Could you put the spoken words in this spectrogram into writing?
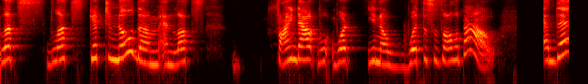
let's let's get to know them and let's find out what, what you know what this is all about. And then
